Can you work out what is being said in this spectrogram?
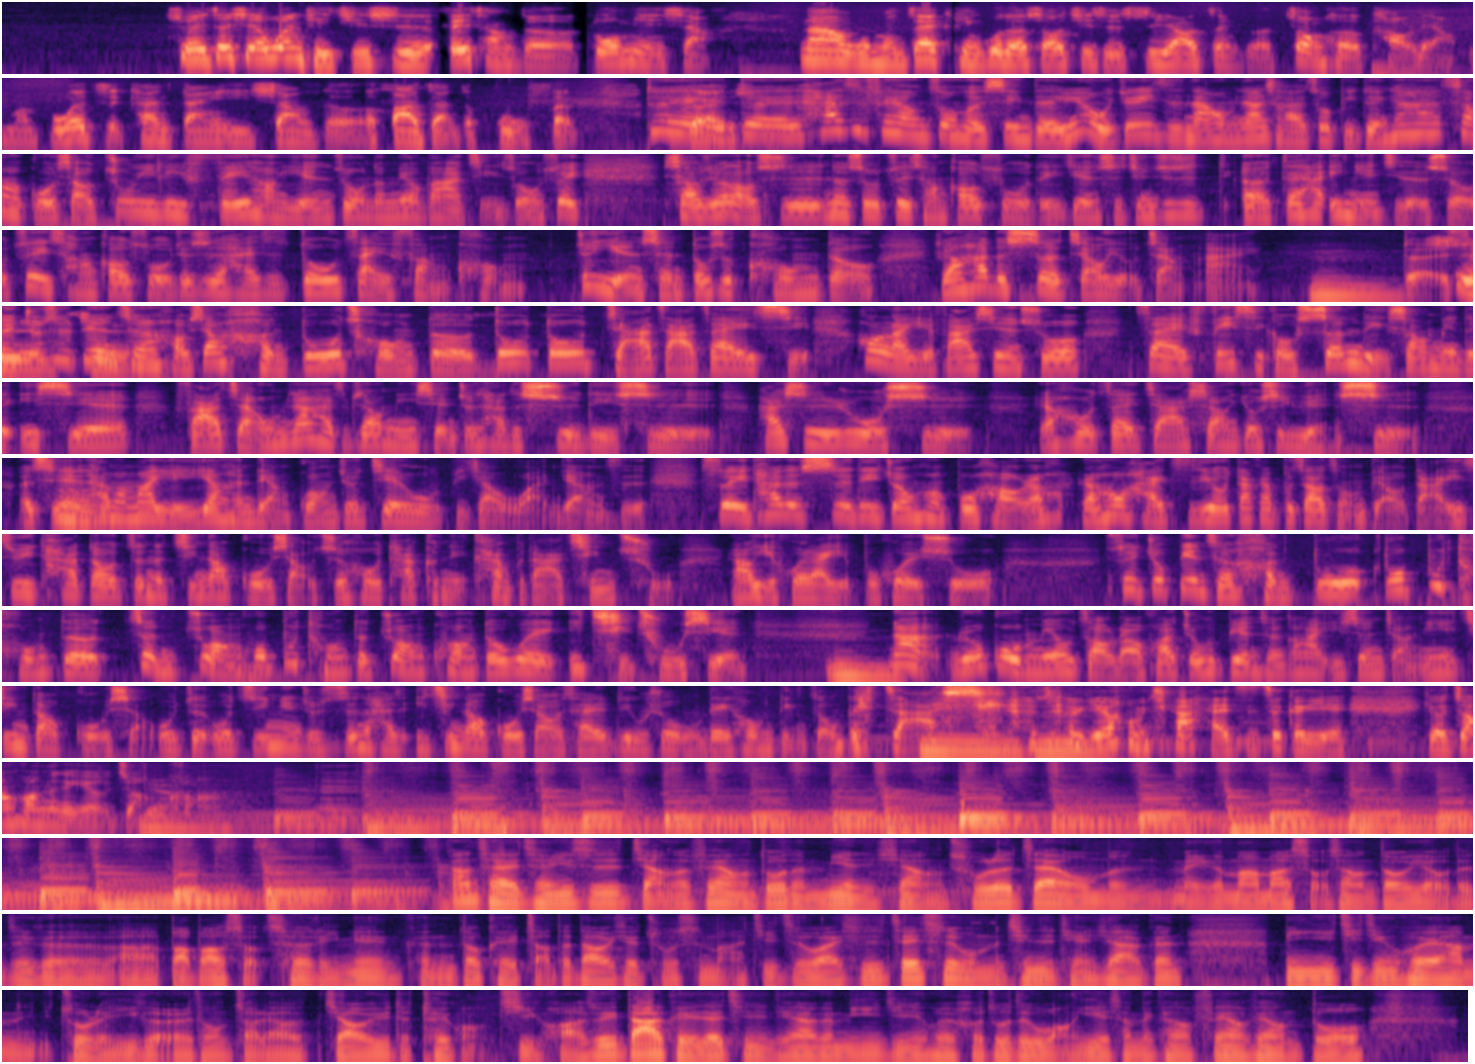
所以这些问题其实非常的多面向。那我们在评估的时候，其实是要整个综合考量，我们不会只看单一项的发展的部分。对对，对，它是非常综合性的，因为我就一直拿我们家小孩做比对，你看他上了国小，注意力非常严重的没有办法集中，所以小学老师那时候最常告诉我的一件事情，就是呃，在他一年级的时候，最常告诉我就是孩子都在放空，就眼神都是空的哦，然后他的社交有障碍。嗯，对，所以就是变成好像很多重的都都夹杂在一起。后来也发现说，在 physical 生理上面的一些发展，我们家孩子比较明显，就是他的视力是他是弱视，然后再加上又是远视，而且他妈妈也一样很两光，就介入比较晚这样子，所以他的视力状况不好。然后然后孩子又大概不知道怎么表达，以至于他到真的进到国小之后，他可能也看不大清楚，然后也回来也不会说。所以就变成很多多不同的症状或不同的状况都会一起出现。嗯，那如果没有早疗的话，就会变成刚才医生讲，你一进到国小，我我经验就是真的，还是一进到国小我才，例如说五雷轰顶中被炸醒了，就、嗯、因为我们家孩子这个也有状况，那个也有状况。嗯。刚才陈医师讲了非常多的面相，除了在我们每个妈妈手上都有的这个呃宝宝手册里面，可能都可以找得到一些蛛丝马迹之外，其实这次我们亲子天下跟民医基金会他们做了一个儿童早疗教育的推广计划，所以大家可以在亲子天下跟民医基金会合作这个网页上面看到非常非常多。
